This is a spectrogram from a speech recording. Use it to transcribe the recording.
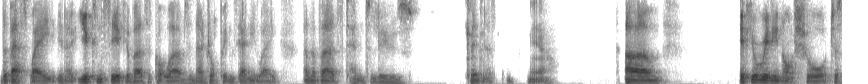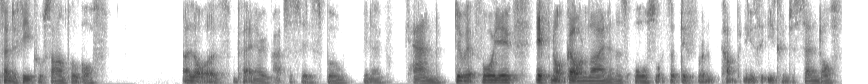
the best way, you know, you can see if your birds have got worms in their droppings anyway, and the birds tend to lose goodness. Yeah. Um, if you're really not sure, just send a fecal sample off. A lot of veterinary practices will, you know, can do it for you. If not, go online and there's all sorts of different companies that you can just send off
